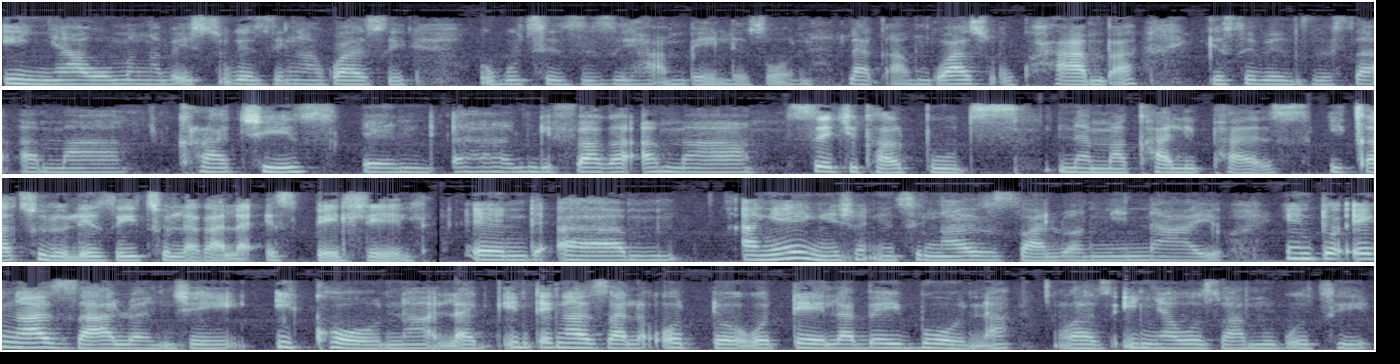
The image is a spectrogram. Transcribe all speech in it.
iy'nyawo uma ngabe isuke zingakwazi ukuthi zizihambele zona. Like angikwazi ukuhamba ngisebenzisa ama-crutches and uh, ngifaka ama-surgical boots nama-calipers. Icathulo lezi ey'tholakala esibhedlela. And um angeke ngisho ngithi ngazalwa nginayo. Into engazalwa nje ikhona like into engazalwa odokotela beyibona wazi inyawo zami ukuthi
